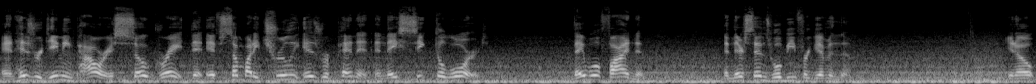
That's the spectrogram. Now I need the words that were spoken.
And his redeeming power is so great that if somebody truly is repentant and they seek the Lord, they will find him and their sins will be forgiven them. You know,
